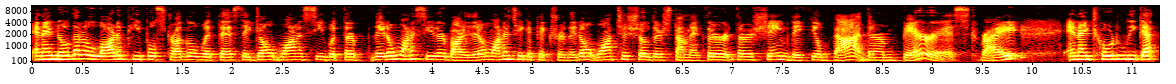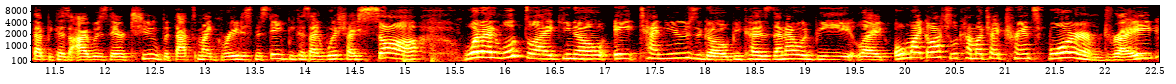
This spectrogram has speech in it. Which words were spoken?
And I know that a lot of people struggle with this. They don't want to see what they're, they don't want to see their body. They don't want to take a picture. They don't want to show their stomach. They're, they're ashamed. They feel bad. They're embarrassed, right? And I totally get that because I was there too. But that's my greatest mistake because I wish I saw what I looked like, you know, eight, ten years ago, because then I would be like, oh my gosh, look how much I transformed, right?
